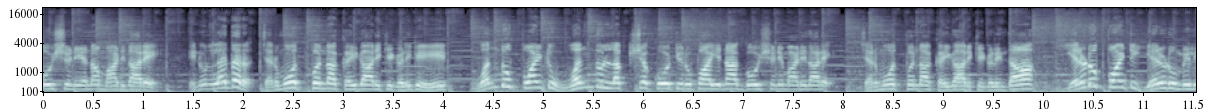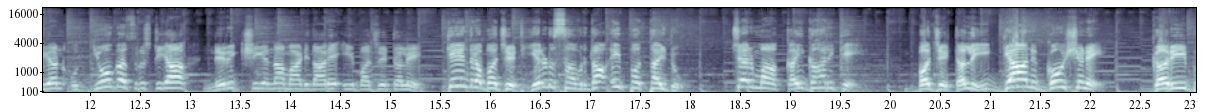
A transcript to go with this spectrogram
ಘೋಷಣೆಯನ್ನ ಮಾಡಿದ್ದಾರೆ. ಇನ್ನು ಲೆದರ್ ಚರ್ಮೋತ್ಪನ್ನ ಕೈಗಾರಿಕೆಗಳಿಗೆ ಒಂದು ಪಾಯಿಂಟ್ ಒಂದು ಲಕ್ಷ ಕೋಟಿ ರೂಪಾಯಿನ ಘೋಷಣೆ ಮಾಡಿದ್ದಾರೆ. ಚರ್ಮೋತ್ಪನ್ನ ಕೈಗಾರಿಕೆಗಳಿಂದ ಎರಡು ಪಾಯಿಂಟ್ ಎರಡು ಮಿಲಿಯನ್ ಉದ್ಯೋಗ ಸೃಷ್ಟಿಯ ನಿರೀಕ್ಷೆಯನ್ನ ಮಾಡಿದ್ದಾರೆ ಈ ಬಜೆಟ್ ಅಲ್ಲಿ ಕೇಂದ್ರ ಬಜೆಟ್ ಎರಡು ಸಾವಿರದ ಇಪ್ಪತ್ತೈದು. ಚರ್ಮ ಕೈಗಾರಿಕೆ. ಬಜೆಟ್ ಅಲ್ಲಿ ಜ್ಞಾನ್ ಘೋಷಣೆ. ಗರೀಬ್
